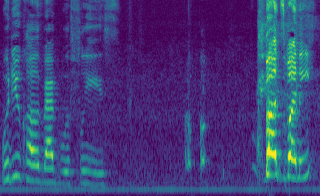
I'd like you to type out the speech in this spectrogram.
What do you call a rabbit with fleas? Bugs Bunny.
